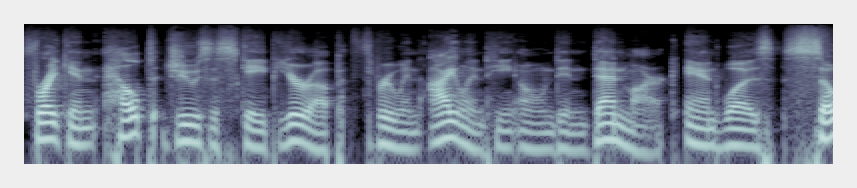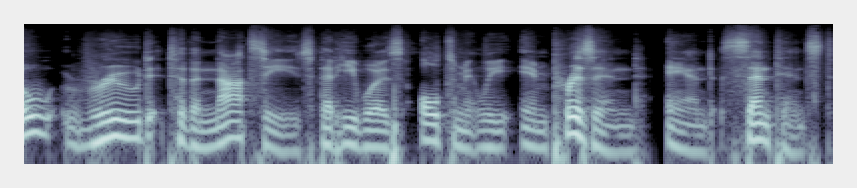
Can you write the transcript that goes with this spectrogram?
Freuchen helped Jews escape Europe through an island he owned in Denmark and was so rude to the Nazis that he was ultimately imprisoned and sentenced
